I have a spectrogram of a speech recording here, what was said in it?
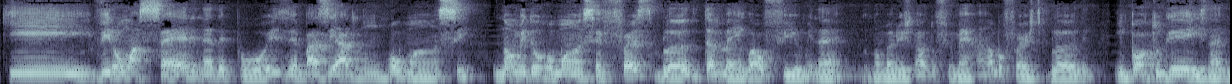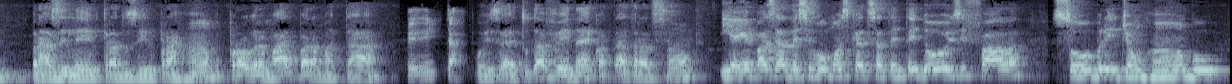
que virou uma série, né, depois, é baseado num romance. O nome do romance é First Blood, também igual ao filme, né? O nome original do filme é Rambo First Blood. Em português, né, brasileiro, traduziram para Rambo Programado para Matar. Eita! Pois é, tudo a ver, né, com a, a tradução. E aí é baseado nesse romance que é de 72 e fala sobre John Rambo,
